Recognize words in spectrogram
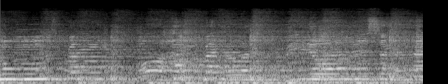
moon was bright, or hot brown, read a the second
